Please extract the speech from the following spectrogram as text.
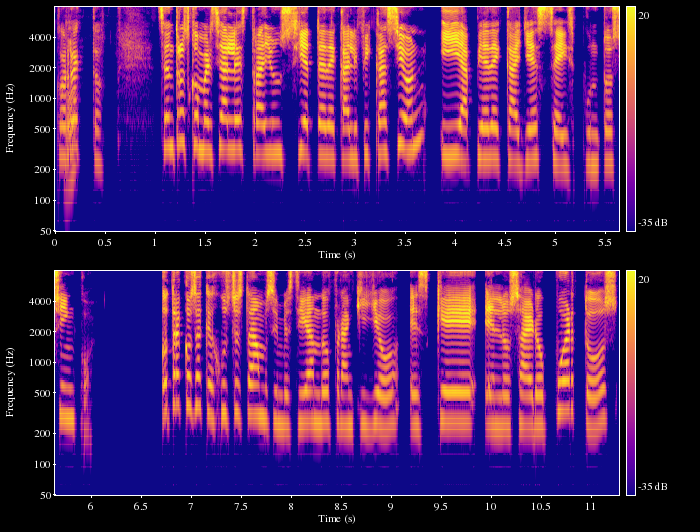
Correcto. Centros comerciales trae un 7 de calificación y a pie de calle 6.5. Otra cosa que justo estábamos investigando, Frank y yo, es que en los aeropuertos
